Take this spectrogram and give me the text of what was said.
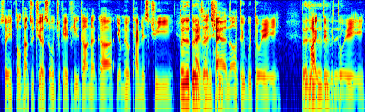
所以通常出去的时候就可以 feel 到那个有没有 chemistry，对对对，还是 chemistry channel 对不对对，vibe 不对对对对？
